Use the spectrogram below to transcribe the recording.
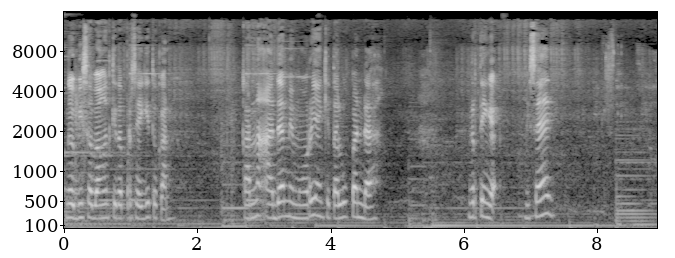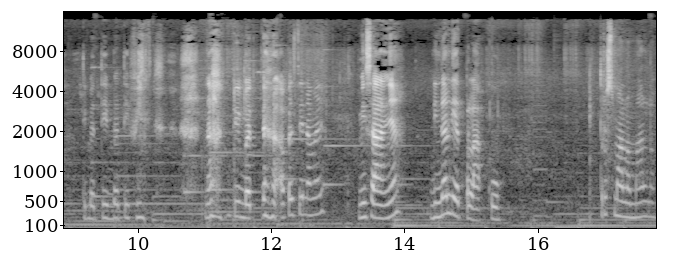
nggak bisa banget kita percaya gitu kan. Karena ada memori yang kita lupa dah ngerti nggak? Misalnya tiba-tiba TV nah tiba apa sih namanya? Misalnya Dinda lihat pelaku terus malam-malam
